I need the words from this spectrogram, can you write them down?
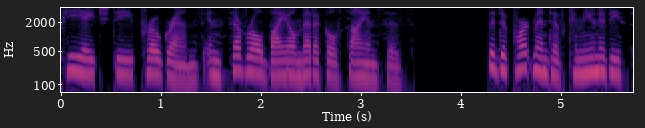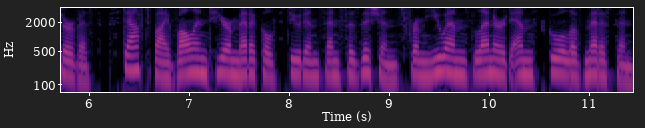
PhD programs in several biomedical sciences. The Department of Community Service, staffed by volunteer medical students and physicians from UM's Leonard M. School of Medicine,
